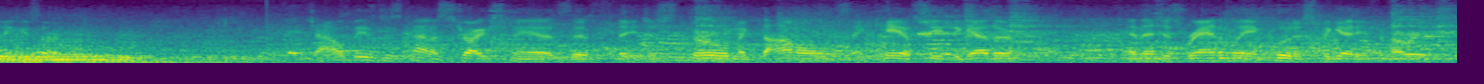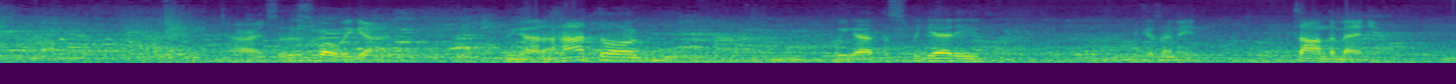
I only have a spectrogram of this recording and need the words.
Thank you, sir. Jollibee's just kind of strikes me as if they just threw McDonald's and KFC together and then just randomly included spaghetti for no reason. All right, so this is what we got. We got a hot dog. We got the spaghetti because I mean, it's on the menu.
